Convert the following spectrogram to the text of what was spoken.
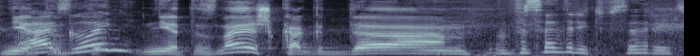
Нет, ты, огонь. нет, ты знаешь, когда, Посмотрите, посмотрите.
